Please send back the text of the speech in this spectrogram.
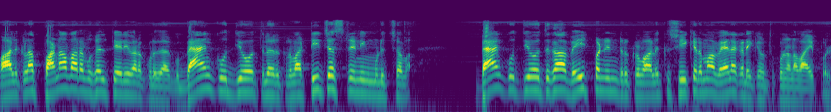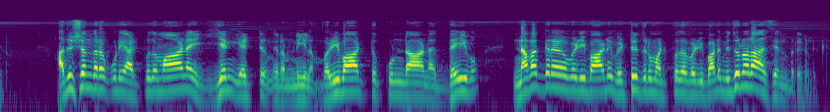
வாழ்க்கெல்லாம் பண வரவுகள் தேடி வரக்கூடியதா இருக்கும். பேங்க் உத்தியோகத்தில் இருக்கிறவா டீச்சர்ஸ் ட்ரைனிங் முடிச்சவா பேங்க் உத்தியோகத்துக்காக வெயிட் பண்ணிட்டு இருக்கிறவாளுக்கு சீக்கிரமா வேலை கிடைக்கிறதுக்குண்டான வாய்ப்புகள் இருக்கு. அதிர்ஷ்டம் தரக்கூடிய அற்புதமான எண் எட்டு நிறம் நீளம். வழிபாட்டுக்குண்டான தெய்வம் நவக்கிரக வழிபாடு வெற்றி தரும் அற்புத வழிபாடு மிதுனராசி என்பர்களுக்கு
